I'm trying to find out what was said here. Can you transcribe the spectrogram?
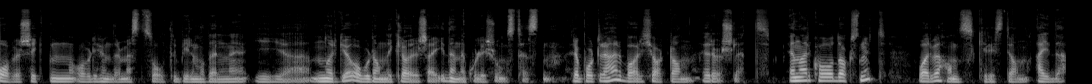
oversikten over de 100 mest solgte bilmodellene i eh, Norge, og hvordan de klarer seg i denne kollisjonstesten. Reporter her var Kjartan Røslett. NRK Dagsnytt var ved Hans Christian Eide.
